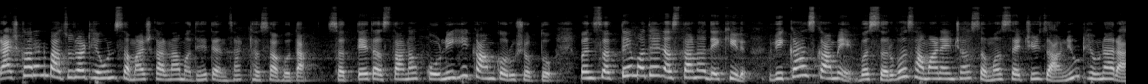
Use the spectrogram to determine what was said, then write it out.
राजकारण बाजूला ठेवून समाजकारणामध्ये त्यांचा ठसा होता. सत्तेत असताना कोणीही काम करू शकतो पण सत्तेमध्ये नसताना देखील विकास कामे व सर्वसामान्यांच्या समस्याची जाणीव ठेवणारा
